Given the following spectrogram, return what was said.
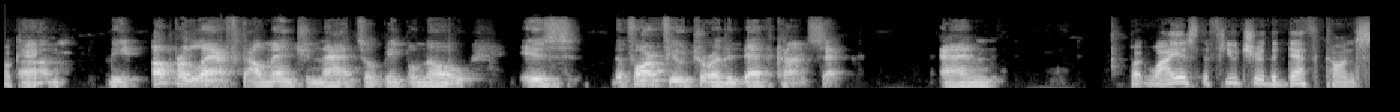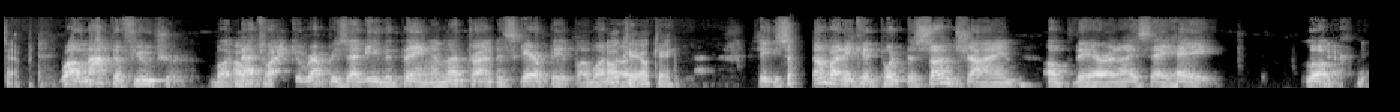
Okay. Um, the upper left, I'll mention that so people know, is the far future or the death concept. And but why is the future the death concept? Well, not the future. But oh. that's why I can represent either thing. I'm not trying to scare people. I want okay, to, okay. See, somebody can put the sunshine up there, and I say, "Hey, look, yeah.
